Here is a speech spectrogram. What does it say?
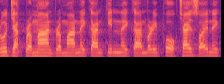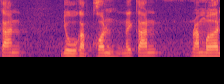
รู้จักประมาณประมาณในการกินในการบริโภคใช้สอยในการอยู่กับคนในการประเมิน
